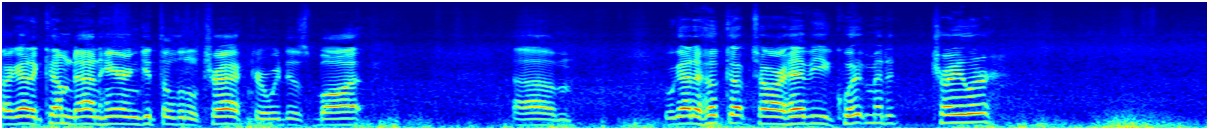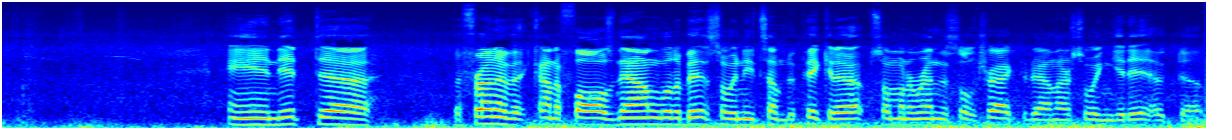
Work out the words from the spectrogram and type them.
So I got to come down here and get the little tractor we just bought. Um, we got to hook up to our heavy equipment trailer. And it, uh, the front of it kind of falls down a little bit so we need something to pick it up so I'm going to run this little tractor down there so we can get it hooked up.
